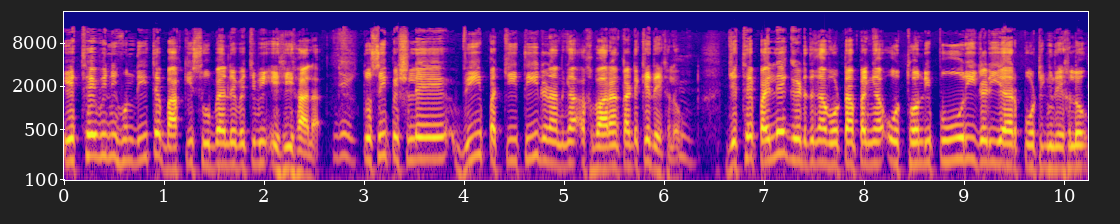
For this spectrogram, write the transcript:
ਇੱਥੇ ਵੀ ਨਹੀਂ ਹੁੰਦੀ ਤੇ ਬਾਕੀ ਸੂਬਿਆਂ ਦੇ ਵਿੱਚ ਵੀ ਇਹੀ ਹਾਲ ਆ। ਜੀ। ਤੁਸੀਂ ਪਿਛਲੇ 20 25 30 ਦਿਨਾਂ ਦੀਆਂ ਅਖਬਾਰਾਂ ਕੱਢ ਕੇ ਦੇਖ ਲਓ ਜਿੱਥੇ ਪਹਿਲੇ ਗੇੜ ਦੀਆਂ ਵੋਟਾਂ ਪਈਆਂ ਉੱਥੋਂ ਦੀ ਪੂਰੀ ਜਿਹੜੀ ਆ ਰਿਪੋਰਟਿੰਗ ਦੇਖ ਲਓ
